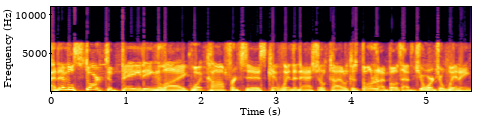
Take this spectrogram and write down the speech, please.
And then we'll start debating like what conferences can win the national title because Bone and I both have Georgia winning.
